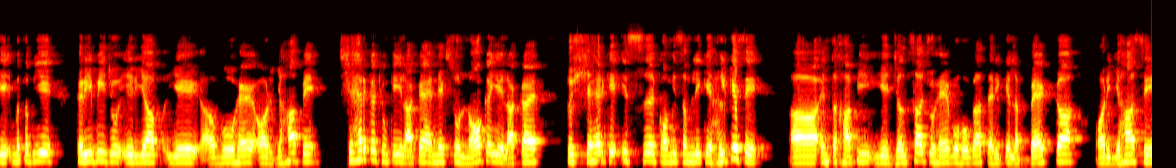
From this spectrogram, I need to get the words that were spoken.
के मतलब ये करीबी जो एरिया ये वो है और यहाँ पे शहर का क्योंकि इलाका है एन एक सौ नौ का ये इलाका है तो शहर के इस कौमी असम्बली के हल्के से इंतबी ये जलसा जो है वो होगा तहरीक लब्बैक का और यहाँ से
